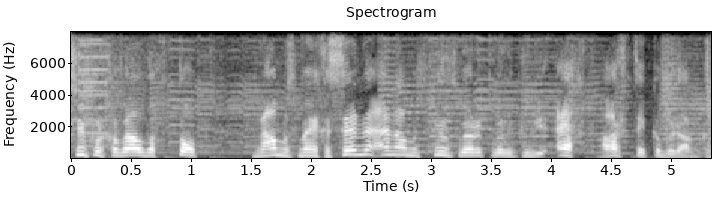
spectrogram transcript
Super geweldig, top. Namens mijn gezinnen en namens Fieldwork wil ik jullie echt hartstikke bedanken.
